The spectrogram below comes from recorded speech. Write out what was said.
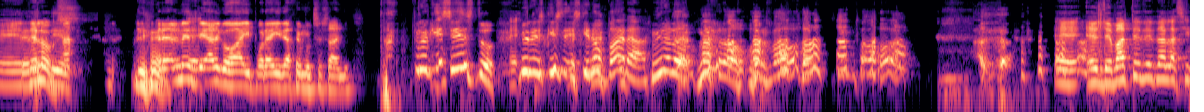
Eh, Es Delox. decir, Realmente algo hay por ahí de hace muchos años. ¿Pero qué es esto? Eh. Pero es que, es que no para. Míralo, míralo, por favor. Por favor. Eh, ¿El debate de Dallas y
